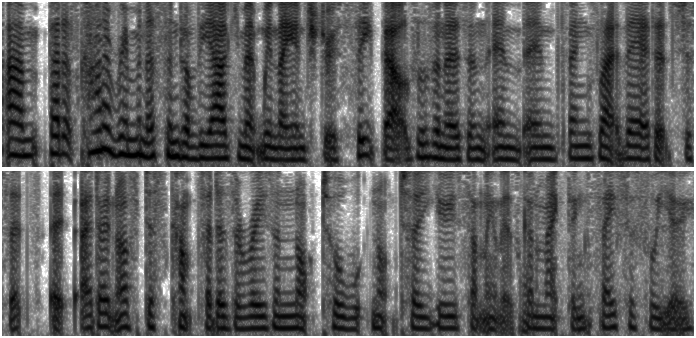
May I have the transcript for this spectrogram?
um, but it's kind of reminiscent of the argument when they introduced seatbelts isn't it? And, and, and things like that. It's just it's it, I don't know if discomfort is a reason not to not to use something that's going to make things safer for you.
